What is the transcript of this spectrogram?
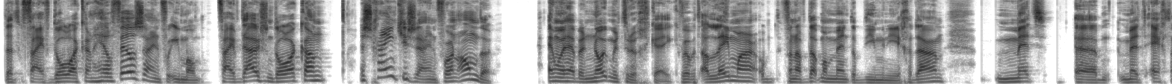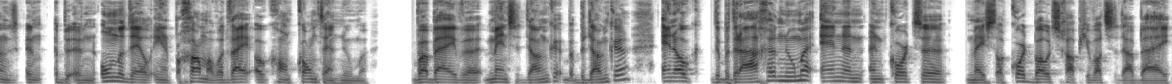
Dat 5 dollar kan heel veel zijn voor iemand. 5000 dollar kan een schijntje zijn voor een ander. En we hebben nooit meer teruggekeken. We hebben het alleen maar op, vanaf dat moment op die manier gedaan. Met, uh, met echt een, een, een onderdeel in het programma, wat wij ook gewoon content noemen waarbij we mensen danken, bedanken. En ook de bedragen noemen. En een, een kort, meestal kort boodschapje wat ze daarbij,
